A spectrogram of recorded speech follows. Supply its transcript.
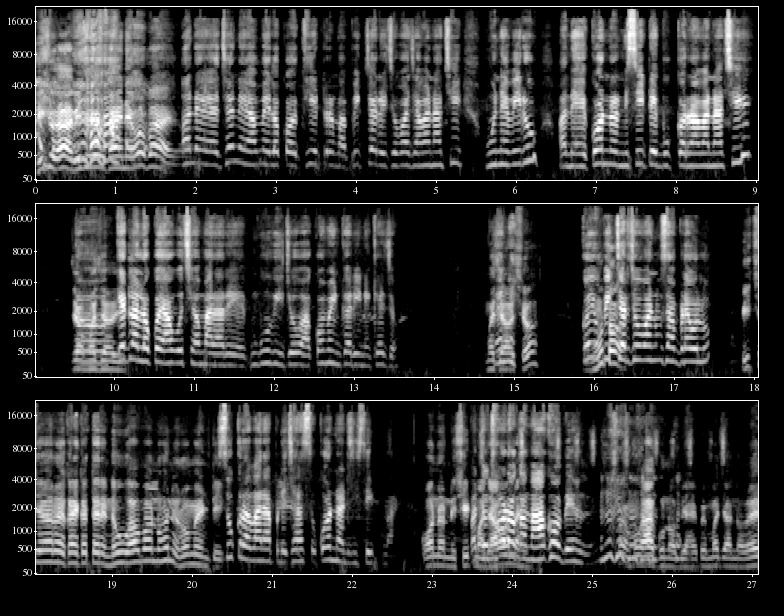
બીજું હા બીજું એવું ને ઓ ભાઈ. અને છે ને અમે લોકો થિયેટરમાં પિક્ચર જોવા જવાના છીએ હું ને વીરુ અને કોર્નરની સીટે બુક કરાવવાના છીએ. મજા આવી. કેટલા લોકો આવું છે અમારા રે મૂવી જોવા? કોમેન્ટ કરીને કહેજો. મજા આવશે કયું પિક્ચર જોવાનું છે આપણે ઓલું? પિક્ચર કંઈક અત્યારે નવું આવવાનું હોય ને રોમેન્ટિક. શુક્રવાર આપણે જાશું કોર્નરની સીટમાં. કોર્નરની ની સીટમાં જવાના. આમ આઘો બેહલ હું આ નો બેહાય પછી મજા નો એ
